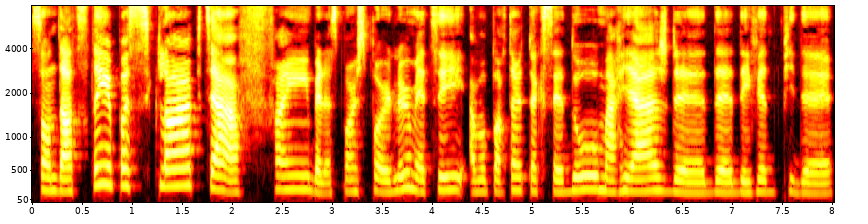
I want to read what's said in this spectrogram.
son identité est pas si claire, puis tu sais à fin, ben c'est pas un spoiler, mais tu sais elle va porter un tuxedo mariage de, de David puis de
